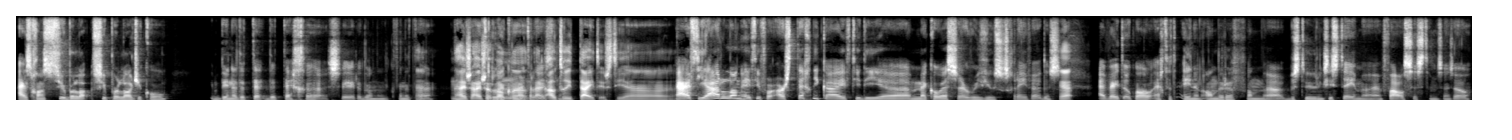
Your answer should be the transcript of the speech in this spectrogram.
Hij is gewoon super, super logical binnen de, te- de tech-sferen. dan ik vind het... Ja. eh, en hij is, hij is ook naar een, een autoriteit. Is die, eh, Ja, hij heeft jarenlang heeft hij voor Ars Technica heeft hij die eh, macOS eh, reviews geschreven. Dus Ja. hij weet ook wel echt het een en andere van eh, besturingssystemen en file systems en zo.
